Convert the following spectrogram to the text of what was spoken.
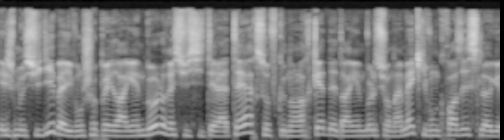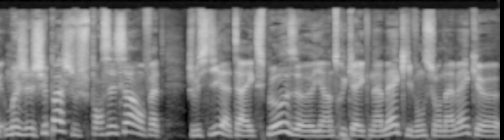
Et je me suis dit, bah, ils vont choper les Dragon Ball, ressusciter la Terre, sauf que dans leur quête des Dragon Ball sur Namek, ils vont croiser Slug. Moi, je, sais pas, je, pensais ça en fait. Je me suis dit, la Terre explose, il y a un truc avec Namek, ils vont sur Namek euh,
